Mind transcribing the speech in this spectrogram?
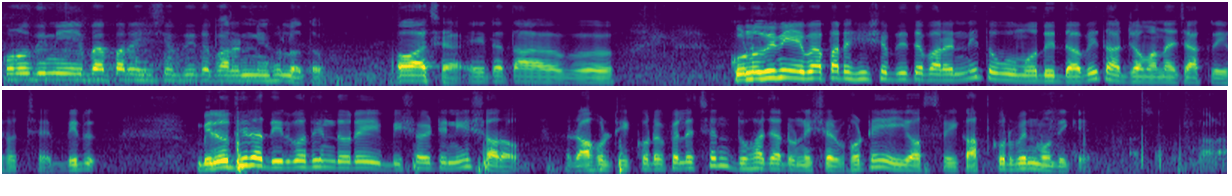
কোনোদিনই এই ব্যাপারে হিসেব দিতে পারেননি হলো তো? ও আচ্ছা এটা তা কোনোদিনই এ ব্যাপারে হিসেব দিতে পারেননি, তবু মোদির দাবি তার জমানায় চাকরি হচ্ছে। বিরো- বিরোধীরা দীর্ঘদিন ধরে এই বিষয়টি নিয়ে সরব। রাহুল ঠিক করে ফেলেছেন দু হাজার উনিশের ভোটে এই অস্ত্রই কাত করবেন মোদিকে। আচ্ছা দাঁড়া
